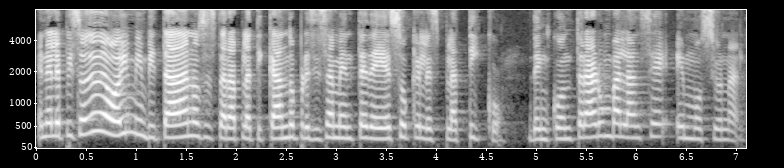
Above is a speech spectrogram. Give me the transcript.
En el episodio de hoy, mi invitada nos estará platicando precisamente de eso que les platico, de encontrar un balance emocional.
